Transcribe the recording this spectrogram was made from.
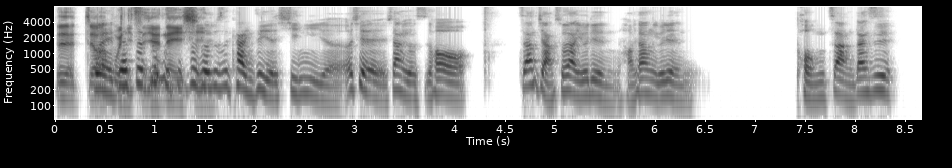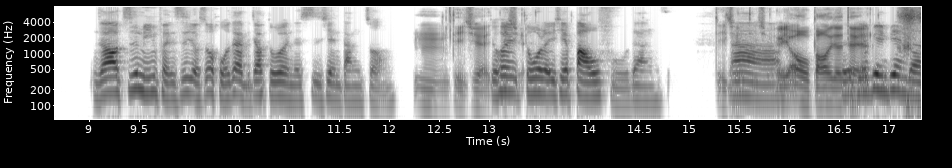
就是只要问你自己的内心，就是看你自己的心意了。而且像有时候这样讲，虽然有点好像有点膨胀，但是你知道，知名粉丝有时候活在比较多人的视线当中，嗯，的确，就会多了一些包袱这样子。的确，的确，有偶包就对了，随随便便的，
